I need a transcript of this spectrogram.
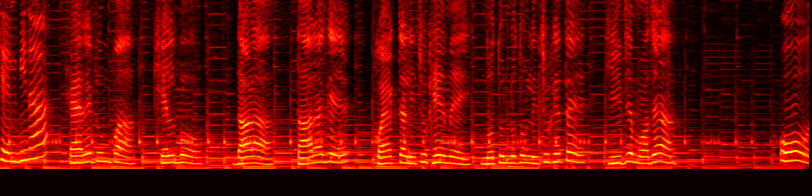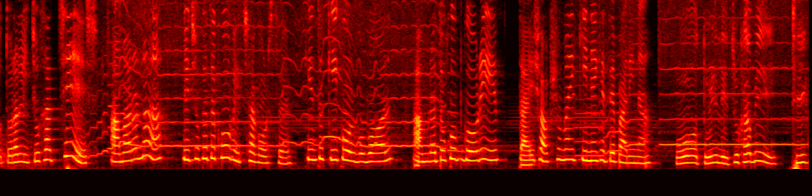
খেলবি না? হ্যাঁ রে টুম্পা খেলব। দাঁড়া তার আগে কয়েকটা লিচু খেয়ে নেই। নতুন নতুন লিচু খেতে কি যে মজা ও তোরা লিচু খাচ্ছিস? আমারও না লিচু খেতে খুব ইচ্ছা করছে। কিন্তু কি করব বল? আমরা তো খুব গরিব তাই সবসময় কিনে খেতে পারি না। ও তুই লিচু খাবি? ঠিক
